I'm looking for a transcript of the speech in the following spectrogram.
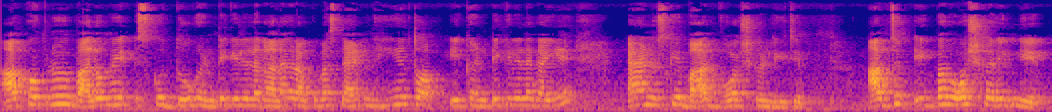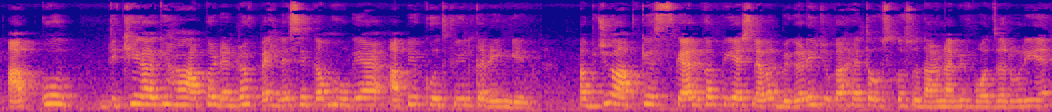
आपको अपने बालों में इसको दो घंटे के लिए लगाना अगर आपके पास टाइम नहीं है तो आप एक घंटे के लिए लगाइए एंड उसके बाद वॉश कर लीजिए। आप जब एक बार वॉश करेंगे, आपको दिखेगा कि हाँ आपका डेंड्रफ पहले से कम हो गया है, आप ये खुद फील करेंगे। अब जो आपके स्केल का पीएच लेवल बिगड़ ही चुका है तो उसको सुधारना भी बहुत ज़रूरी है।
